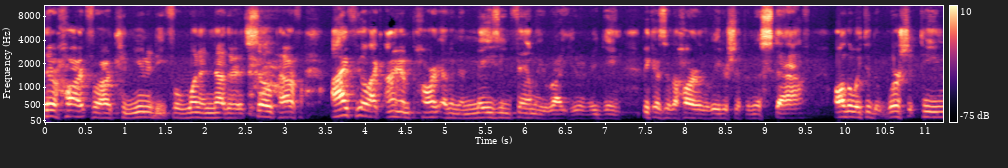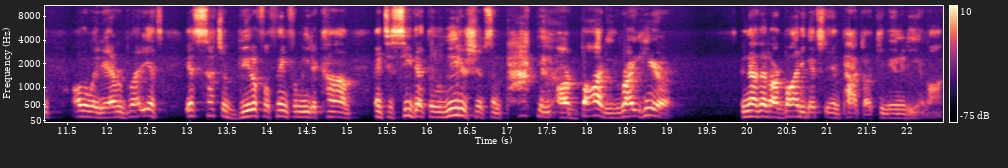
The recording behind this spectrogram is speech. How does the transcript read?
their heart for our community, for one another. It's so powerful. I feel like I am part of an amazing family right here in Redeem because of the heart of the leadership and the staff, all the way to the worship team, all the way to everybody. It's, it's such a beautiful thing for me to come and to see that the leadership's impacting our body right here. And now that our body gets to impact our community and on.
